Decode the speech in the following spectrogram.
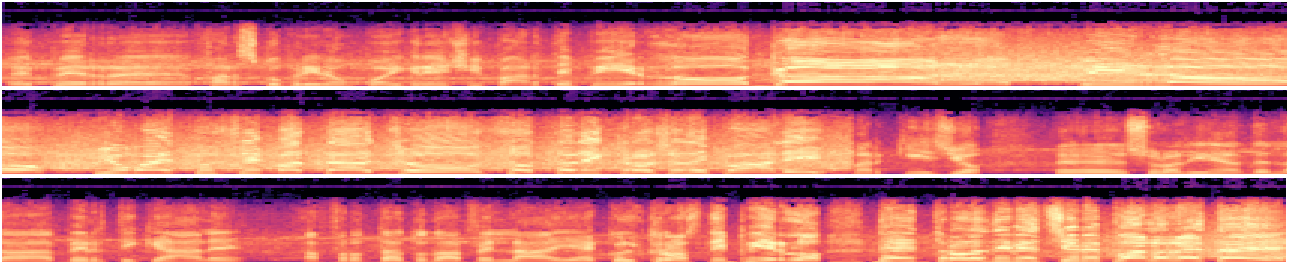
eh, per eh, far scoprire un po' i greci. Parte Pirlo, gol! Pirlo! Juventus in vantaggio sotto l'incrocio dei pali. Marchisio eh, sulla linea della verticale affrontato da Fellai. Ecco il cross di Pirlo dentro la deviazione palo rete!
